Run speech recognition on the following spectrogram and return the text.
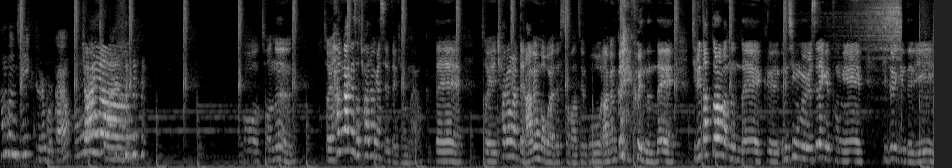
한 번씩 들어볼까요? 좋아요. 어, 저는 저희 한강에서 촬영했을 때 기억나요. 그때 저희 촬영할 때 라면 먹어야 됐어가지고 라면 끓이고 있는데 뒤를 딱 돌아봤는데 그 음식물 쓰레기통에 비둘기들이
